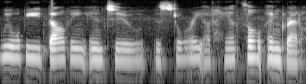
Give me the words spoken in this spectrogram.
we will be delving into the story of Hansel and Gretel.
